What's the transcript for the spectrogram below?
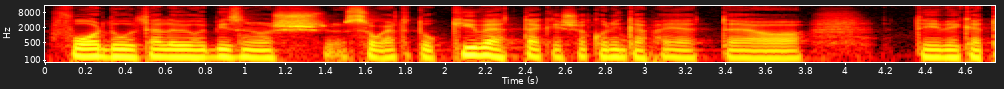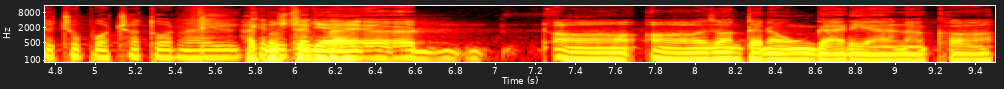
fordult elő, hogy bizonyos szolgáltatók kivettek, és akkor inkább helyette a TV2 csoportcsatornái Hát most ugye a, az Antena Hungáriának a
